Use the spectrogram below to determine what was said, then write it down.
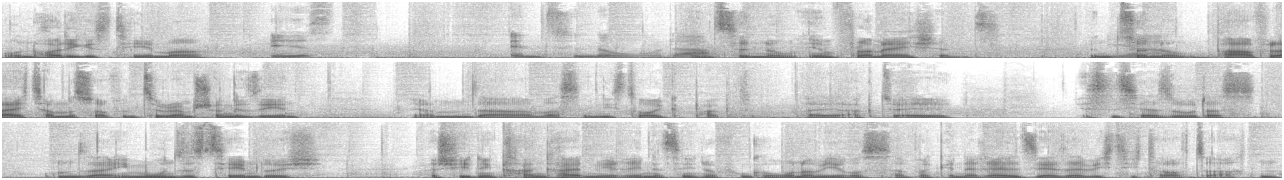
Und heutiges Thema Ist Entzündung, oder? Entzündung, Inflammations, Entzündung. Ein paar vielleicht haben es auf Instagram schon gesehen. Wir haben da was in die Story gepackt, weil aktuell ist es ja so, dass unser Immunsystem durch verschiedene Krankheiten, wir reden jetzt nicht nur vom Coronavirus, ist einfach generell sehr, sehr wichtig darauf zu achten.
